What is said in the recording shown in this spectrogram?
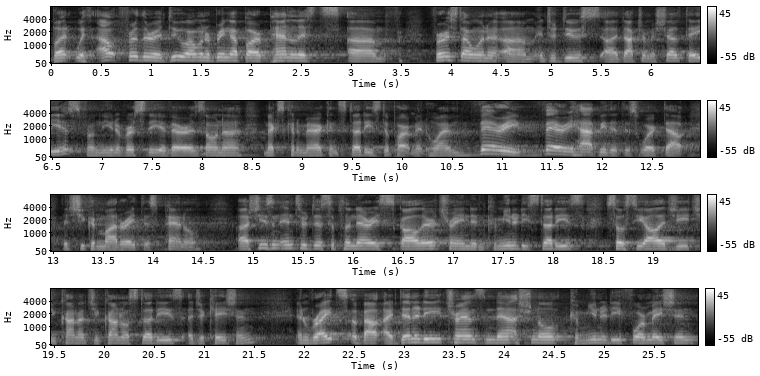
But without further ado, I want to bring up our panelists. Um, first, I want to um, introduce uh, Dr. Michelle Tellez from the University of Arizona Mexican American Studies Department, who I'm very, very happy that this worked out, that she could moderate this panel. Uh, she's an interdisciplinary scholar trained in community studies, sociology, Chicana Chicano studies, education and writes about identity, transnational community formation,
